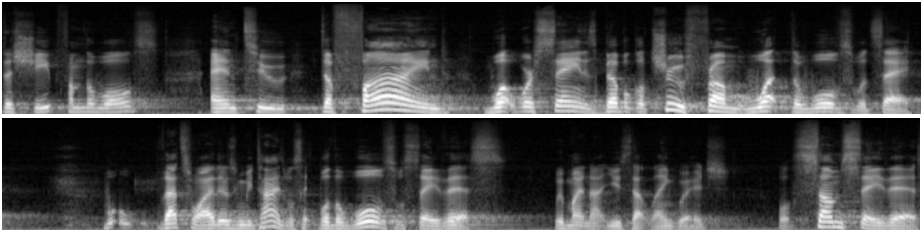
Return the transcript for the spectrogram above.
the sheep from the wolves, and to define what we're saying is biblical truth from what the wolves would say. That's why there's going to be times we'll say, well, the wolves will say this. We might not use that language. Well, some say this.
